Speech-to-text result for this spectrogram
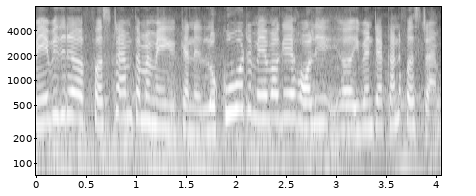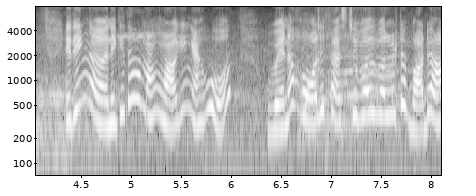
මේ විදිහට ෆස්ට් ටයිම් තමයි මේ කියන්නේ ලොකුවට මේ වගේ හෝලි ඉවෙන්ට් එකක් කරන්න ෆස්ට් ටයිම්. ඉතින් අ, නිකිතා මං වාගෙන් ඇහුවොත් වෙන හෝලි ෆෙස්ටිවල් වලට වඩා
